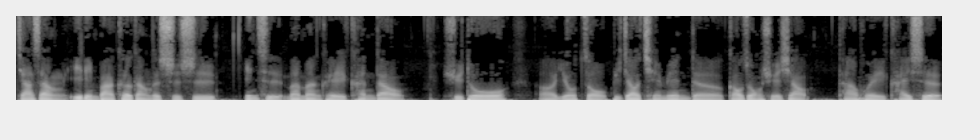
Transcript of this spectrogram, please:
加上一零八课纲的实施，因此慢慢可以看到许多呃有走比较前面的高中学校，它会开设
